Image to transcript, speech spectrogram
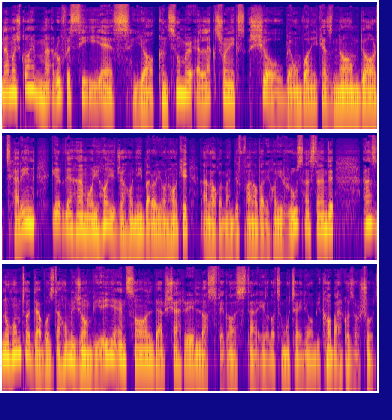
نمایشگاه معروف CES یا Consumer Electronics Show به عنوان یک از نامدارترین گرد همایی های جهانی برای آنها که علاقمند فناوری های روز هستند از نهم تا دوازدهم ژانویه امسال در شهر لاس وگاس در ایالات متحده آمریکا برگزار شد.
